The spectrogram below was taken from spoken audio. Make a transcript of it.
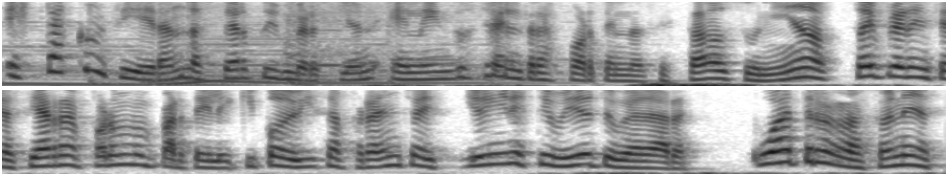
¿Estás considerando hacer tu inversión en la industria del transporte en los Estados Unidos? Soy Florencia Sierra, formo parte del equipo de Visa Franchise y hoy en este video te voy a dar cuatro razones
